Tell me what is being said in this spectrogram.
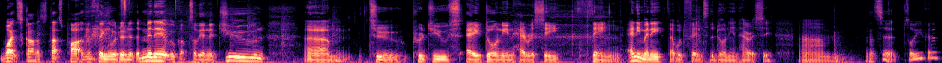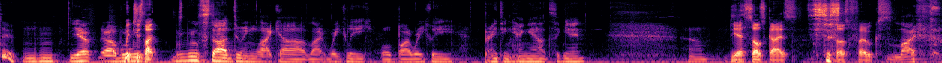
White Scars. That's part of the thing we're doing at the minute. We've got till the end of June um, to produce a Dornian Heresy thing. Any mini that would fit into the Dornian Heresy. Um, that's it. That's all you got to do. Yep. Uh, we Which will, is like we will start doing like uh like weekly or bi-weekly painting hangouts again. Um, yeah, soz guys, it's soz folks. life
